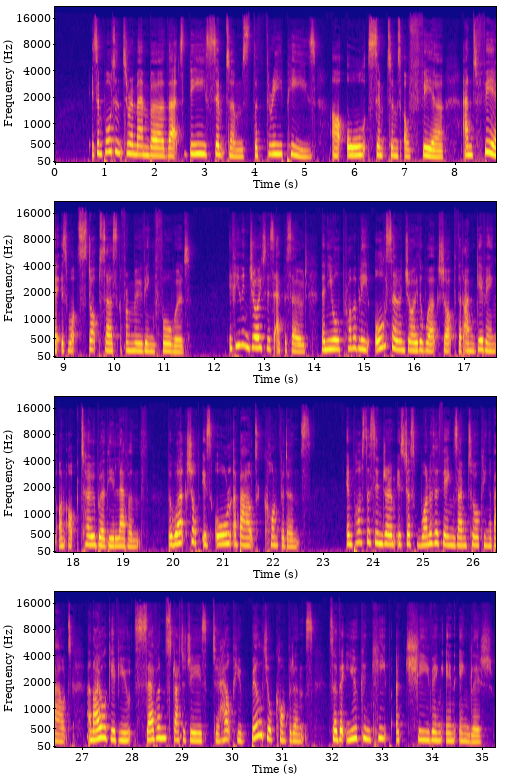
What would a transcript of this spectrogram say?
It's important to remember that these symptoms, the three P's, are all symptoms of fear, and fear is what stops us from moving forward. If you enjoyed this episode, then you will probably also enjoy the workshop that I'm giving on October the 11th. The workshop is all about confidence. Imposter syndrome is just one of the things I'm talking about, and I will give you seven strategies to help you build your confidence so that you can keep achieving in English.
